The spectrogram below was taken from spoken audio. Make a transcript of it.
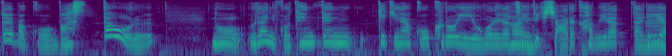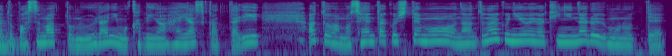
例えばこうバスタオルの裏にこう点々的なこう黒い汚れがついてきちゃう、あれカビだったり、うん。あとバスマットの裏にもカビが生えやすかったりあとはもう洗濯してもなんとなく匂いが気になるものって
